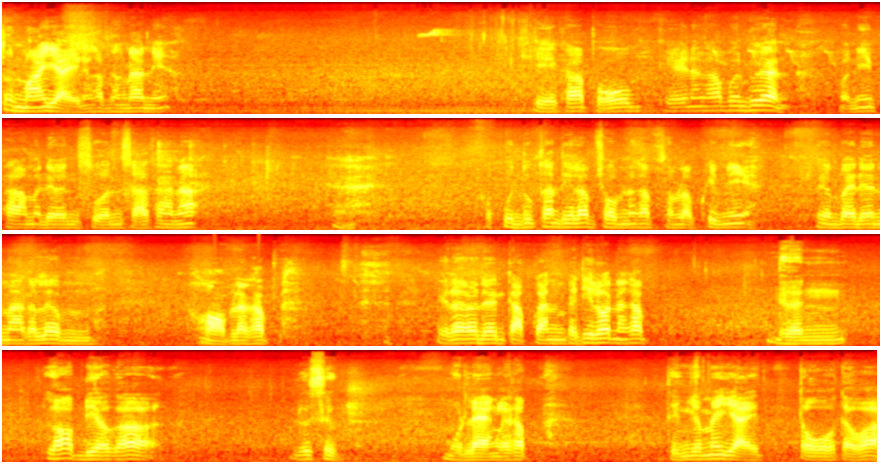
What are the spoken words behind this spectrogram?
ต้นไม้ใหญ่นะครับทางด้านนี้โอเคครับผมโอเคนะครับเพื่อนๆ วันนี้พามาเดินสวนสาธารณะ ขอบคุณทุกท่านที่รับชมนะครับสำหรับคลิปนี้เดินไปเดินมาก็เริ่มหอบแล้วครับ เดี๋ยวเราเดินกลับกันไปที่รถนะครับ เดินรอบเดียวก็ รู้สึกหมดแรงแล้วครับ ถึงจะไม่ใหญ่โตแต่ว่า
